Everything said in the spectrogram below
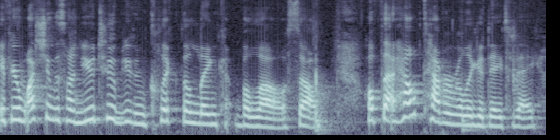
If you're watching this on YouTube, you can click the link below. So hope that helped. Have a really good day today.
